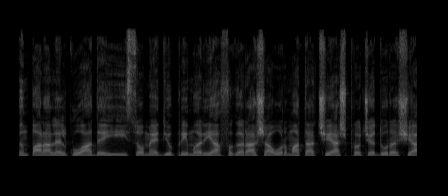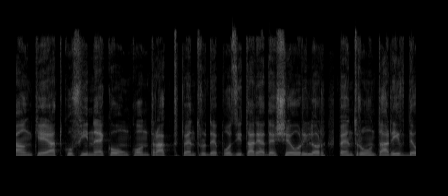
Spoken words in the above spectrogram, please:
În paralel cu ADI Isomediu, primăria Făgăraș a urmat aceeași procedură și a încheiat cu Fineco un contract pentru depozitarea deșeurilor pentru un tarif de 199,96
